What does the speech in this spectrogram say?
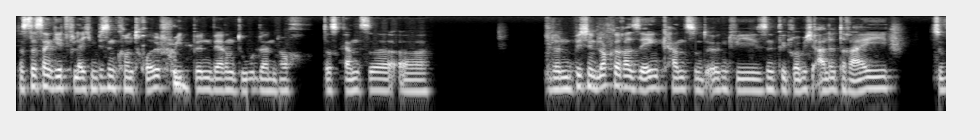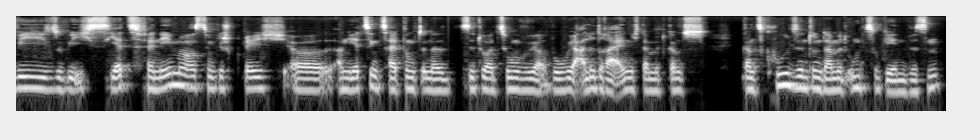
was das angeht, vielleicht ein bisschen Kontrollfreak bin, während du dann doch das Ganze äh, dann ein bisschen lockerer sehen kannst und irgendwie sind wir, glaube ich, alle drei, so wie, so wie ich es jetzt vernehme aus dem Gespräch, äh, am jetzigen Zeitpunkt in der Situation, wo wir, wo wir alle drei eigentlich damit ganz, ganz cool sind und damit umzugehen wissen.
